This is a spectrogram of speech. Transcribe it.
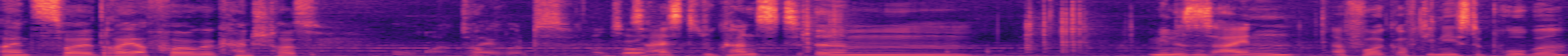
Äh, eins, zwei, drei Erfolge, kein Stress. Sehr gut. Also, Das heißt, du kannst ähm, mindestens einen Erfolg auf die nächste Probe,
